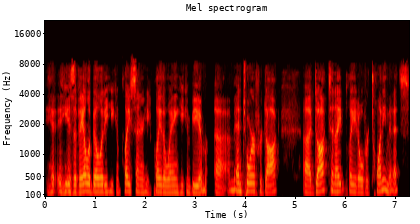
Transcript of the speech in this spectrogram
His availability, he can play center, he can play the wing, he can be a, a mentor for Dach. Uh, Dach tonight played over 20 minutes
